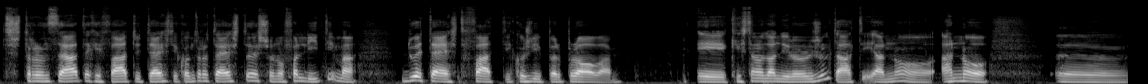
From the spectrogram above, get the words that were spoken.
stronzate che hai fatto, i test, i controtest sono falliti ma due test fatti così per prova e che stanno dando i loro risultati hanno, hanno eh,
